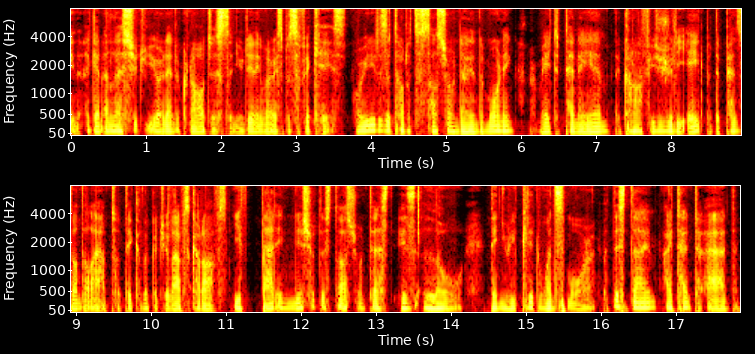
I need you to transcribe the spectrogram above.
mean, again, unless you're an endocrinologist and you're dealing with a very specific case. All you need is a total testosterone done in the morning from 8 to 10 a.m. The cutoff is usually 8, but depends on the lab. So take a look at your lab's cutoffs. If that initial testosterone test is low, then you repeat it once more. But this time, I tend to add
